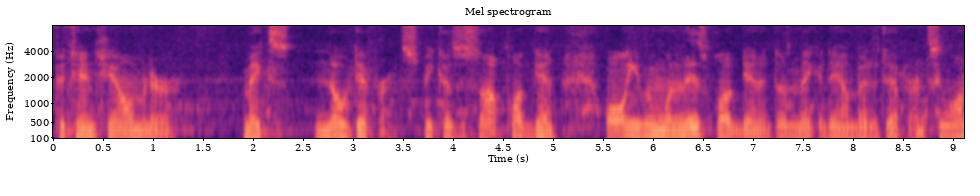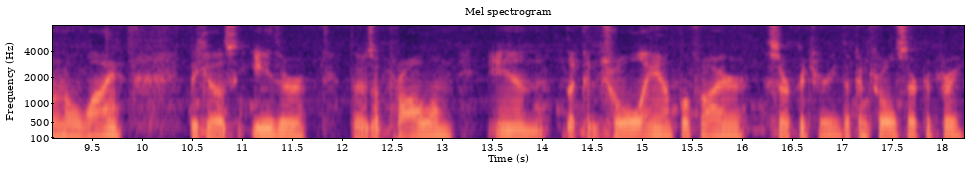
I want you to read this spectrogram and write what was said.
potentiometer makes no difference because it's not plugged in. Well, even when it is plugged in, it doesn't make a damn bit of difference. You want to know why? Because either there's a problem in the control amplifier circuitry, the control circuitry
